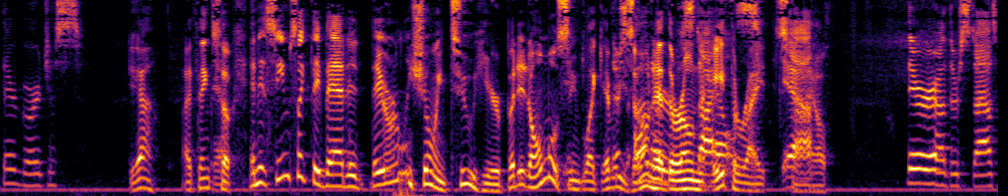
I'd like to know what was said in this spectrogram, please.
They're gorgeous. Yeah, I think Yeah. so. And it seems like they've added. They are only showing two here, but it almost seemed like every There's zone had their own styles. aetherite Yeah. style. There are other styles.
